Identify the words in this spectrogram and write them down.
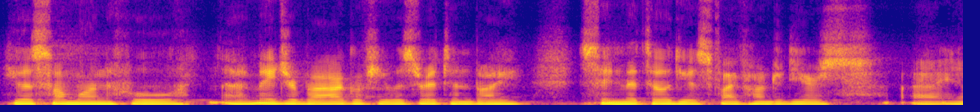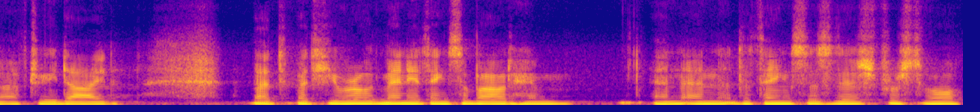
He was someone who a major biography was written by Saint Methodius 500 years, uh, you know, after he died. But but he wrote many things about him, and and the things is this. First of all,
